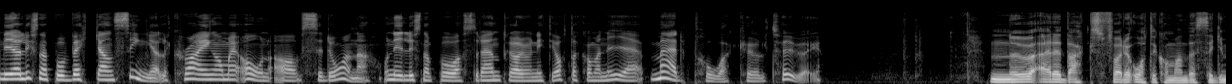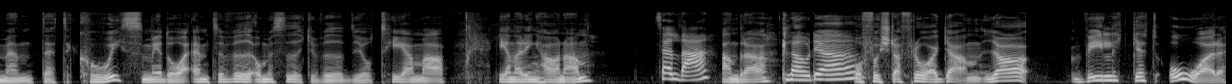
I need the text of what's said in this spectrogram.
Ni har lyssnat på veckans singel Crying on my own av Sedona och ni lyssnar på Studentradion 98,9 med På Kultur. Nu är det dags för det återkommande segmentet quiz med då MTV och musikvideo-tema. Ena ringhörnan, Zelda, andra Claudia. och första frågan. Ja, vilket år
